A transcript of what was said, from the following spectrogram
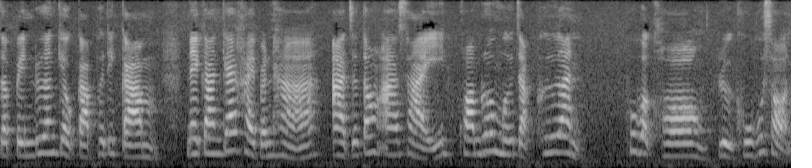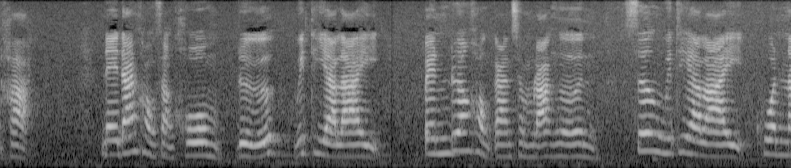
จะเป็นเรื่องเกี่ยวกับพฤติกรรม ในการแก้ไขปัญหาอาจจะต้องอาศัยความร่วมมือจากเพื่อน ผู้ปกครอง หรือครูผู้สอนค่ะ ในด้านของสังคม หรือวิทยาลัย เป็นเรื่องของการชำระเงิน ซึ่งวิทยาลัยควรน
